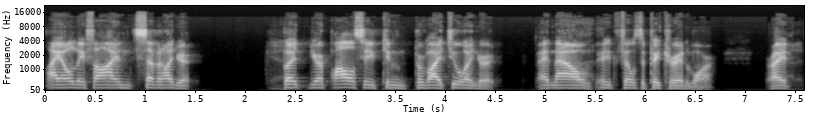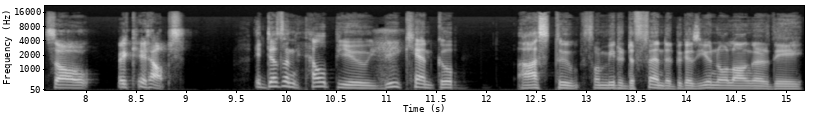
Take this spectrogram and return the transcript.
I only find seven hundred. Yeah. But your policy can provide two hundred. And now it. it fills the picture in more. Right. It. So it, it helps. It doesn't help you. You can't go asked to for me to defend it because you're no longer the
